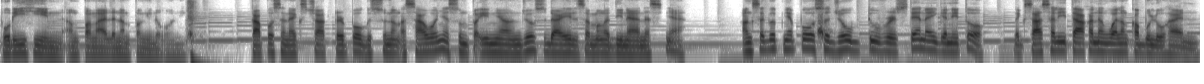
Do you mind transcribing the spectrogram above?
Purihin ang pangalan ng Panginoon. Tapos sa next chapter po, gusto ng asawa niya sumpain niya ang Diyos dahil sa mga dinanas niya. Ang sagot niya po sa Job 2 verse 10 ay ganito, Nagsasalita ka ng walang kabuluhan,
